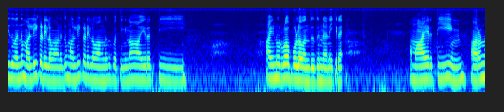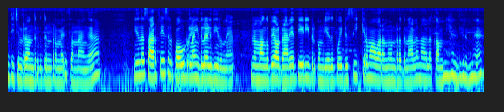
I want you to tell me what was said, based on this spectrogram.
இது வந்து மளிகை கடையில் வாங்கினது. மளிகை கடையில் வாங்கினது பார்த்திங்கன்னா ஆயிரத்தி ஐநூறுரூவா போல் வந்ததுன்னு நினைக்கிறேன். ஆமாம் ஆயிரத்தி அறநூற்றி சில்லரை வந்திருக்குதுன்ற மாதிரி சொன்னாங்க. இதில் சர்ஃபேசல் பவுடர்லாம் இதில் எழுதியிருந்தேன். நம்ம அங்கே போய் அவர் நிறைய தேடிட்டு இருக்க முடியாது. போயிட்டு சீக்கிரமாக வரணுன்றதுனால நான் அதில் கம்மியாக எழுதியிருந்தேன்.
